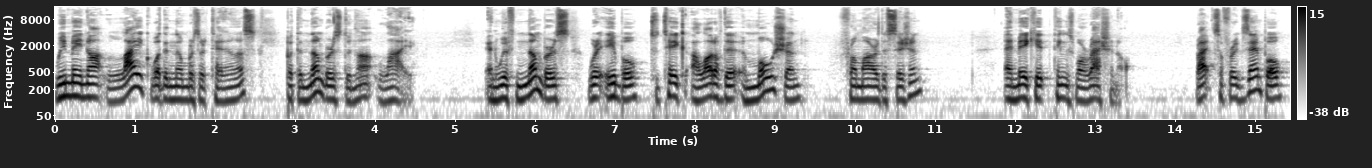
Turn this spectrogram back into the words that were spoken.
We may not like what the numbers are telling us, but the numbers do not lie. And with numbers, we're able to take a lot of the emotion from our decision and make it things more rational. Right? So, for example,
